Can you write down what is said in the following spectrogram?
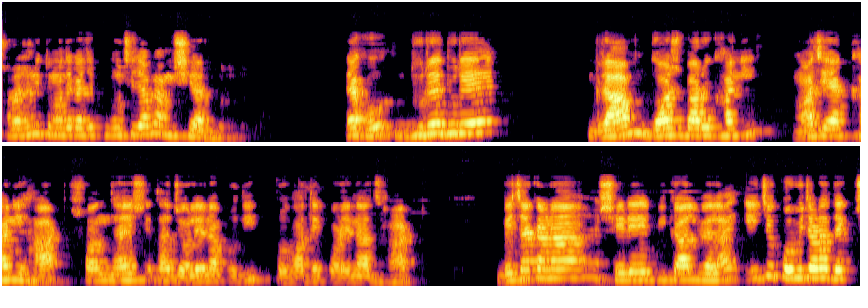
সরাসরি তোমাদের কাছে পৌঁছে যাবে, আমি শেয়ার করে দেখো, দূরে দূরে গ্রাম দশ বারোখানি, মাঝে একখানি হাট, সন্ধ্যায় সেথা জলে না প্রদীপ, প্রভাতে পড়ে না ঝাঁট। বেচাকানা সেরে বিকাল বেলায়, এই যে কবিতাটা দেখছ,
